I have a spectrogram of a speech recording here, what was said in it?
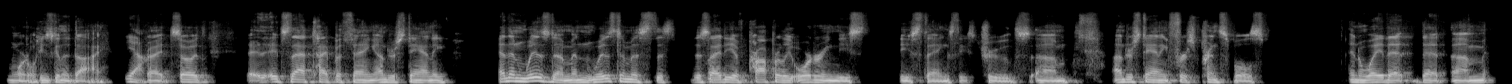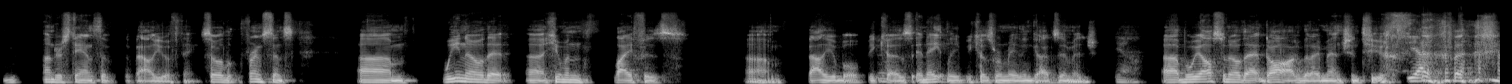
mortal. He's going to die. Yeah. Right. So it's it's that type of thing, understanding, and then wisdom. And wisdom is this this idea of properly ordering these these things, these truths, um, understanding first principles in a way that that um, understands the, the value of things. So, for instance, um, we know that uh, human life is um, valuable because innately because we're made in God's image. Yeah. Uh, but we also know that dog that I mentioned to you Yeah.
